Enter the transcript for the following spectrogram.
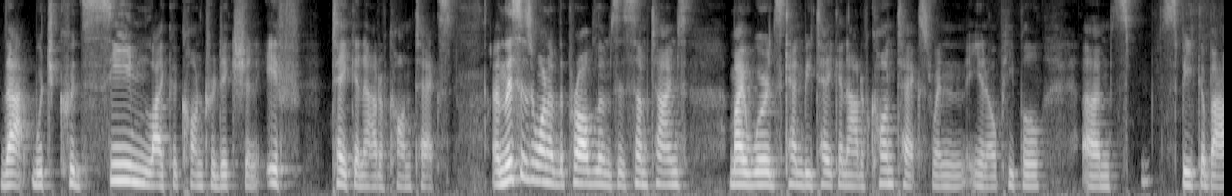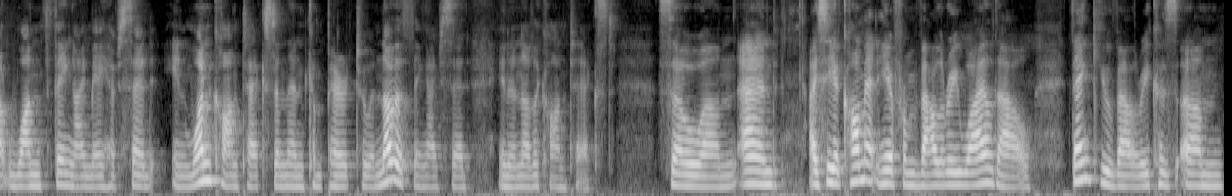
that which could seem like a contradiction if taken out of context. And this is one of the problems is sometimes my words can be taken out of context when, you know, people um, speak about one thing I may have said in one context and then compare it to another thing I've said in another context. So, um, and I see a comment here from Valerie Wildowl. Thank you, Valerie, because um,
